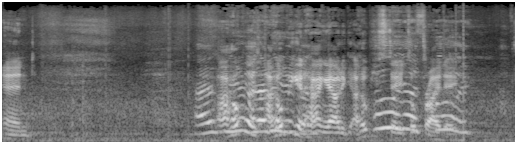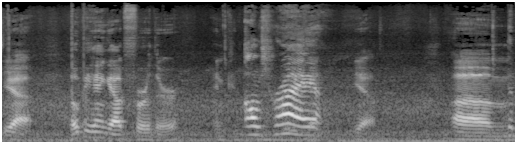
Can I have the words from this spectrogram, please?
and to I hope I hope you can hang out. I hope you Oh, stay yeah, till Friday. totally. Yeah, hope you hang out further and. I'll try. Yeah. Um, The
